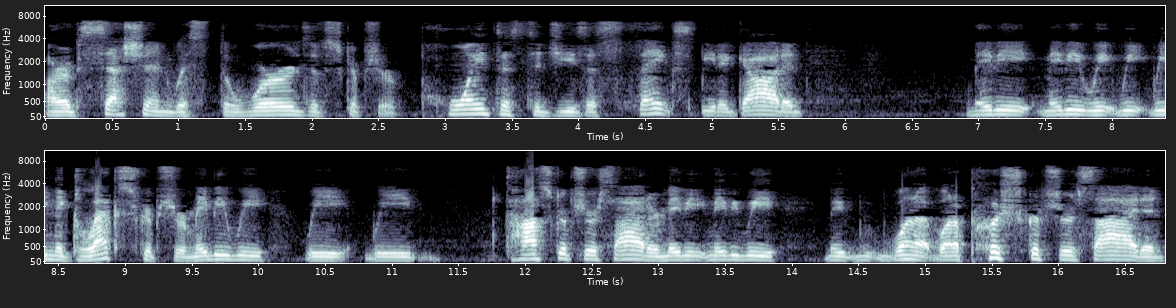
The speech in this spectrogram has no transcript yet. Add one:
our obsession with the words of Scripture point us to Jesus, thanks be to God. And maybe maybe we, we, we neglect Scripture, maybe we we we toss Scripture aside, or maybe maybe we want to want to push Scripture aside, and,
